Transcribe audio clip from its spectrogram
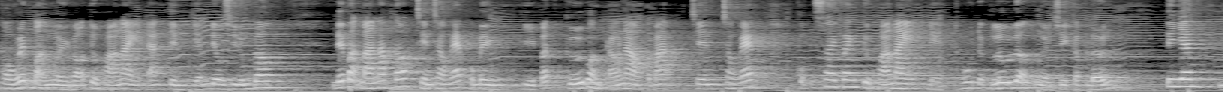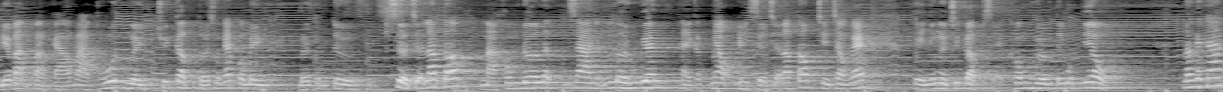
hầu hết mọi người gõ từ khóa này đang tìm kiếm điều gì đúng không? Nếu bạn bán laptop trên trang web của mình thì bất cứ quảng cáo nào của bạn trên trang web cũng xoay quanh từ khóa này để thu hút được lưu lượng người truy cập lớn. Tuy nhiên, nếu bạn quảng cáo và thu hút người truy cập tới trang web của mình với cụm từ sửa chữa laptop mà không đưa ra những lời khuyên hay các mẹo để sửa chữa laptop trên trang web thì những người truy cập sẽ không hướng tới mục tiêu. Nói cách khác,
